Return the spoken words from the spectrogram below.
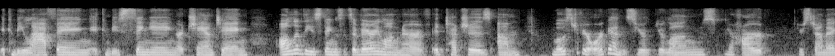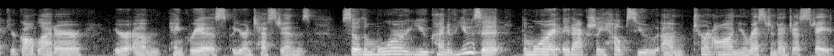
it can be laughing, it can be singing or chanting. All of these things, it's a very long nerve. It touches um, most of your organs your, your lungs, your heart, your stomach, your gallbladder, your um, pancreas, your intestines. So the more you kind of use it, the more it actually helps you um, turn on your rest and digest state.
